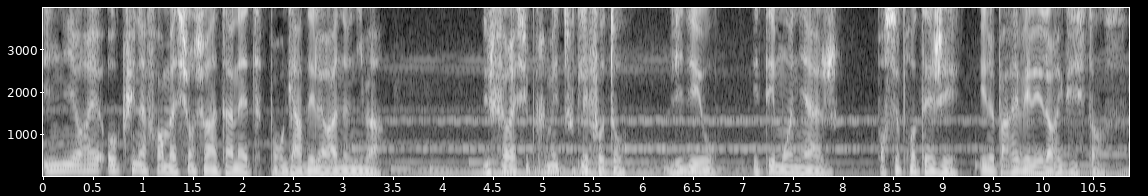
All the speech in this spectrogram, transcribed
Il n'y aurait aucune information sur Internet pour garder leur anonymat. Ils feraient supprimer toutes les photos, vidéos et témoignages pour se protéger et ne pas révéler leur existence.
